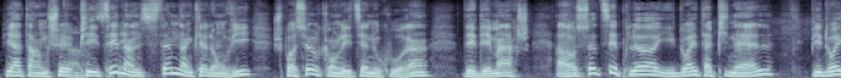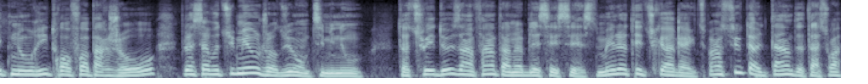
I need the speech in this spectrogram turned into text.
puis attendre. Non, puis, tu sais, c'est dans le système dans lequel on vit, je suis pas sûr qu'on les tienne au courant des démarches. Alors, ce type-là, il doit être à Pinel, puis il doit être nourri trois fois par jour. Puis là, ça va-tu mieux aujourd'hui, mon petit minou? T'as tué deux enfants, t'en as blessé six. Mais là, t'es-tu correct? Tu penses-tu que t'as le temps de t'asseoir?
